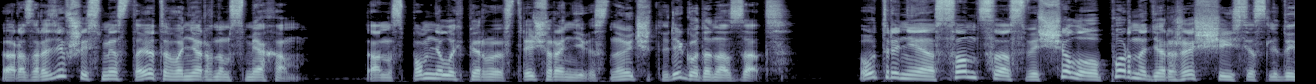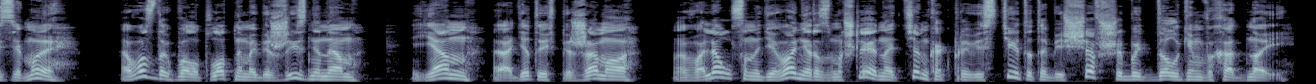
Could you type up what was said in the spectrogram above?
разразившись вместо этого нервным смехом. Он вспомнил их первую встречу ранней весной четыре года назад. Утреннее солнце освещало упорно держащиеся следы зимы, воздух был плотным и безжизненным. Ян, одетый в пижаму, валялся на диване, размышляя над тем, как провести этот обещавший быть долгим выходной.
